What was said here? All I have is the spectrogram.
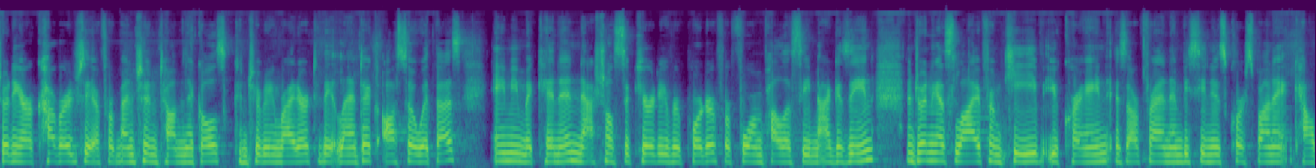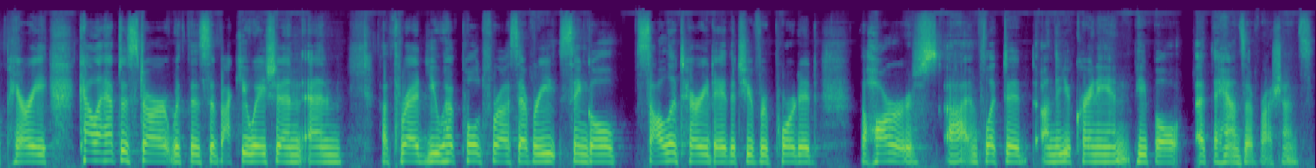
Joining our coverage, the aforementioned Tom Nichols, contributing writer to The Atlantic. Also with us, Amy Mackinnon, national security reporter for Foreign Policy magazine. And joining us live from Kiev, Ukraine, is our friend, NBC News correspondent Cal Perry. Cal, I have to start with this evacuation and a thread you have pulled for us every single solitary day that you've reported the horrors uh, inflicted on the Ukrainian people at the hands of Russians.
